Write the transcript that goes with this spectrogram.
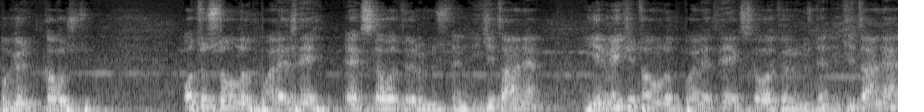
bugün kavuştuk. 30 tonluk paletli ekskavatörümüzden 2 tane, 22 tonluk paletli ekskavatörümüzden 2 tane,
